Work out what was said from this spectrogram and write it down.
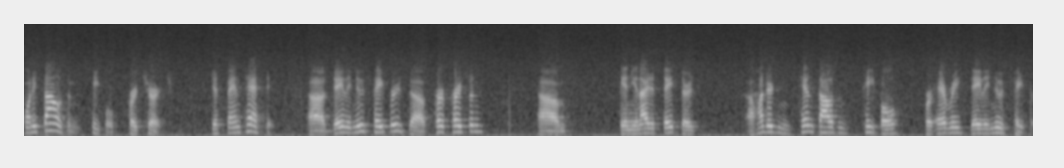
20,000 people per church. Just fantastic. Uh, daily newspapers uh, per person. Um, in the United States, there's 110,000 people for every daily newspaper.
